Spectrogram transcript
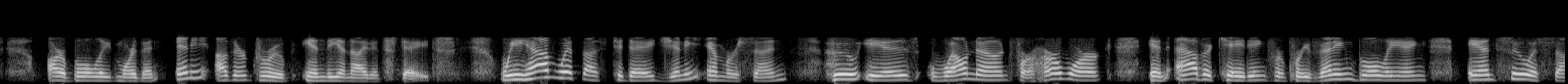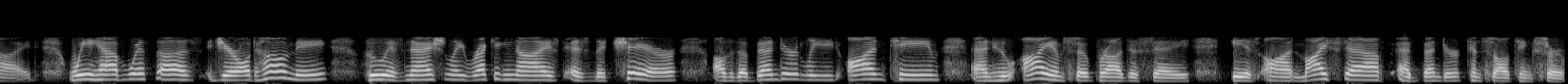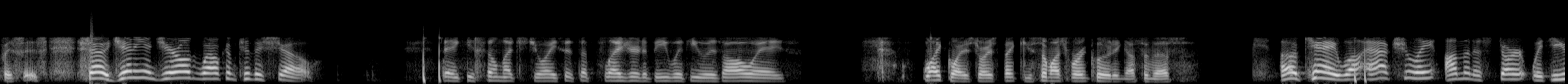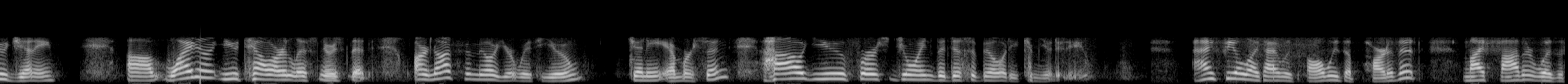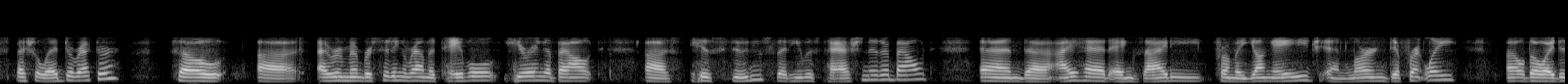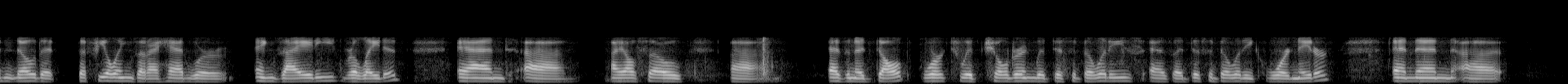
are bullied more than any other group in the United States. We have with us today Ginny Emerson, who is well known for her work in advocating for preventing bullying and suicide. We have with us Gerald Homme, who is nationally recognized as the chair of the Bender Lead On team and who I am so proud to say is on my staff at Bender Consulting Services. So, Ginny and Gerald, welcome to the show. Thank you so much, Joyce. It's a pleasure to be with you as always. Likewise, Joyce. Thank you so much for including us in this. Okay, well, actually, I'm going to start with you, Ginny. Uh, why don't you tell our listeners that are not familiar with you, Ginny Emerson, how you first joined the disability community? I feel like I was always a part of it. My father was a special ed director, so uh, I remember sitting around the table hearing about uh, his students that he was passionate about. And uh, I had anxiety from a young age and learned differently, although I didn't know that the feelings that I had were anxiety related. And uh, I also, uh, as an adult, worked with children with disabilities as a disability coordinator. And then uh,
